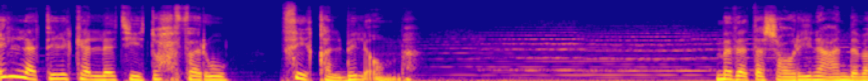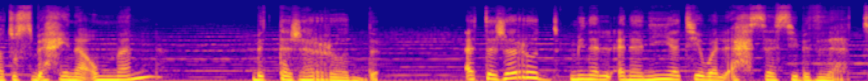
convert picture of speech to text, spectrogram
إلا تلك التي تحفر في قلب الأم. ماذا تشعرين عندما تصبحين اما؟ بالتجرد. التجرد من الأنانية والإحساس بالذات.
